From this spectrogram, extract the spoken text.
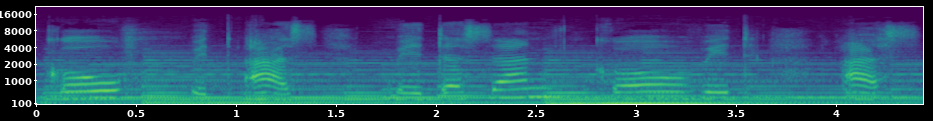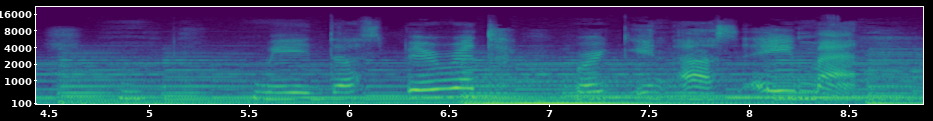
go with us. May the Son go with us. May the Spirit work in us. Amen.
